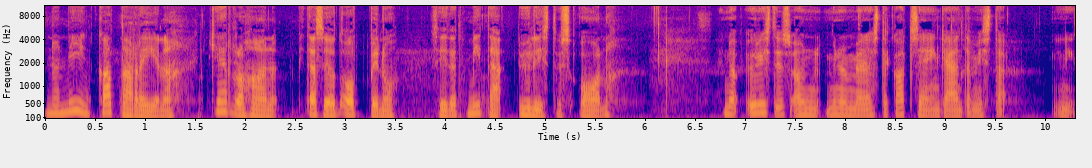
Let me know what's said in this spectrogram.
No niin, Katariina, kerrohan, mitä sä oot oppinut siitä, että mitä ylistys on? No ylistys on minun mielestä katseen kääntämistä niin,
